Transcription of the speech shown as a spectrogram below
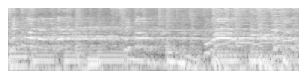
ਸਿੱਧੂ ਦਾ ਮੁੰਡਾ ਸਿੱਧੂ ਗੁਲਾਬ ਸਿੱਧੂ।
